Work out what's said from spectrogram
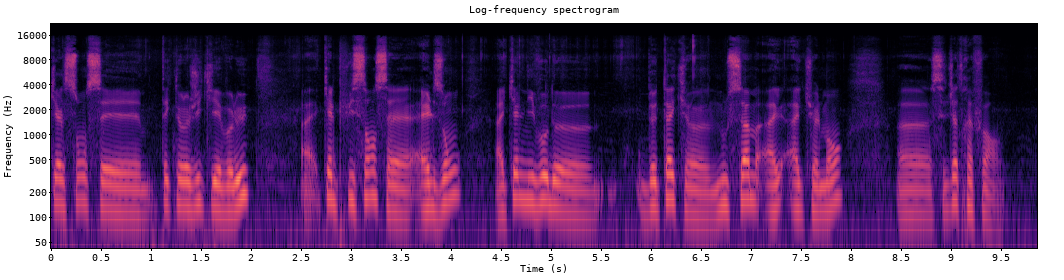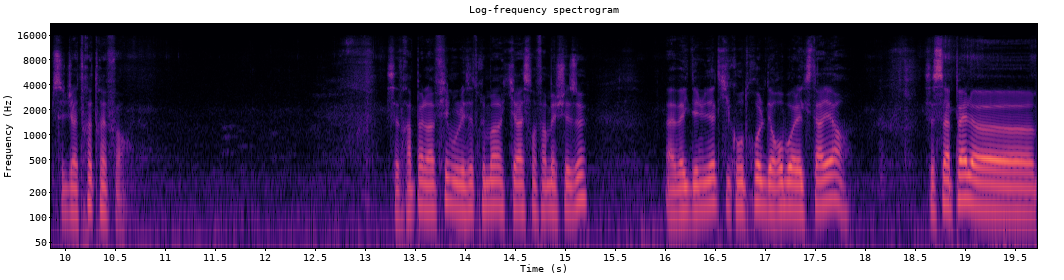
quelles sont ces technologies qui évoluent, euh, quelle puissance elles ont, à quel niveau de, tech euh, nous sommes actuellement, euh, c'est déjà très fort. C'est déjà très très fort. Ça te rappelle un film où les êtres humains qui restent enfermés chez eux, avec des lunettes qui contrôlent des robots à l'extérieur? Ça s'appelle le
